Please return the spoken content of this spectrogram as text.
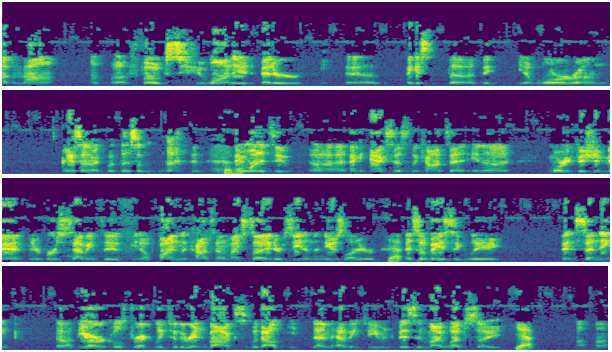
amount of folks who wanted better, uh, I guess the, the you know more. Um, I guess how do I put this? Um, they wanted to uh, access the content in a more efficient manner versus having to you know find the content on my site or see it in the newsletter. Yeah. And so basically, been sending uh, the articles directly to their inbox without them having to even visit my website. Yeah. Uh-huh.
